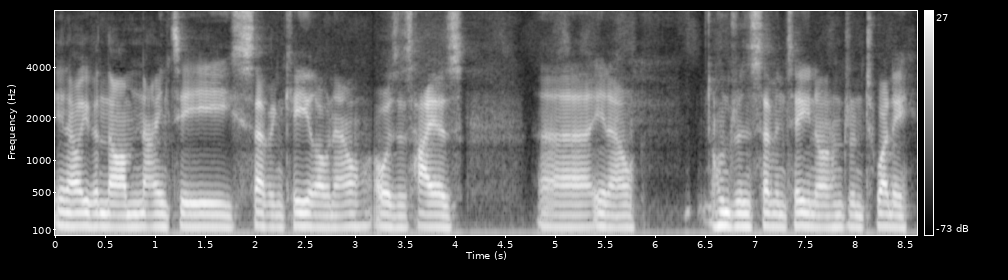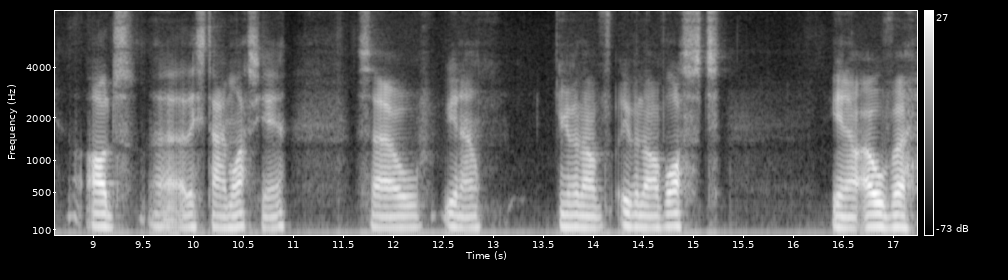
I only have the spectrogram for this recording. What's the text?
you know even though I'm 97 kilo now, I was as high as uh, you know 117 or 120 odd uh, this time last year. So you know even though I've even though I've lost, you know, over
